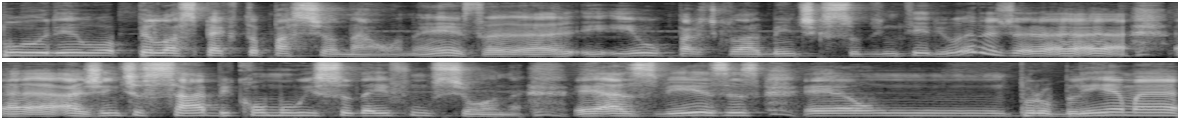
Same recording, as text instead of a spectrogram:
por eu, pelo aspecto passional, né? Eu particularmente que sou do interior, a, a, a, gente sabe como isso daí funciona. É, às vezes é um problema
